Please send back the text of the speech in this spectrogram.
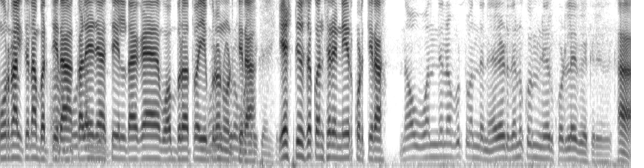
ಮೂರ್ನಾಲ್ಕು ಜನ ಬರ್ತೀರಾ? ಕಳೆ ಜಾಸ್ತಿ ಇಲ್ದಾಗ ಒಬ್ರು ಅಥವಾ ಇಬ್ರು ನೋಡ್ತೀರಾ? ಮಾಡ್ಕೊಂತೀವಿ. ಎಷ್ಟು ದಿವ್ಸಕ್ಕೆ ಒಂದ್ಸರಿ ನೀರು ಕೊಡ್ತೀರಾ? ನಾವು ಒಂದಿನ ಬಿಟ್ಟು ಒಂದಿನ ಎರಡು ದಿನಕ್ಕೊಮ್ಮೆ ನೀರು ಕೊಡಲೇಬೇಕು ರೀ ಇದಕ್ಕೆ. ಹಾಂ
